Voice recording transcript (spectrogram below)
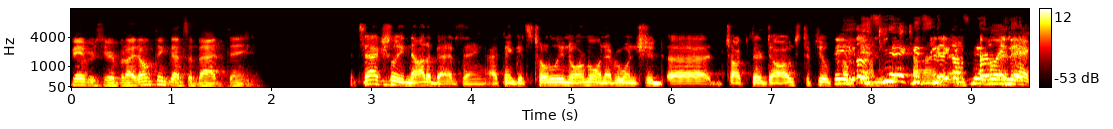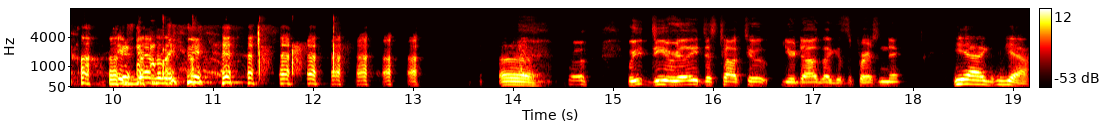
favors here, but I don't think that's a bad thing. It's actually not a bad thing. I think it's totally normal, and everyone should uh, talk to their dogs to feel Hey, comfortable. it's in Nick, it's. Nick. It's definitely Nick. It's definitely. Uh, We- do you really just talk to your dog like it's a person, Nick? yeah, yeah.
